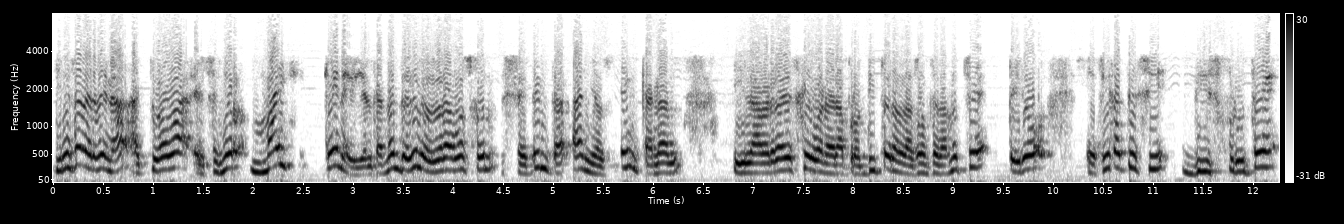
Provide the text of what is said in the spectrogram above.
Y en esa verbena actuaba el señor Mike Kennedy, el cantante de Los Bravos, con 70 años en canal. Y la verdad es que, bueno, era prontito, eran las 11 de la noche, pero eh, fíjate si disfruté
